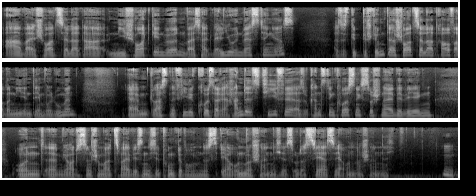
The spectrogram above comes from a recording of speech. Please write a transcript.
A, weil Shortseller da nie short gehen würden, weil es halt Value Investing ist. Also es gibt bestimmte Shortseller drauf, aber nie in dem Volumen. Ähm, du hast eine viel größere Handelstiefe, also du kannst den Kurs nicht so schnell bewegen. Und ähm, ja, das sind schon mal zwei wesentliche Punkte, warum das eher unwahrscheinlich ist oder sehr, sehr unwahrscheinlich. Hm.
